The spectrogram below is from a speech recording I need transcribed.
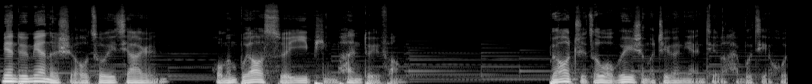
面对面的时候，作为家人，我们不要随意评判对方，不要指责我为什么这个年纪了还不结婚，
